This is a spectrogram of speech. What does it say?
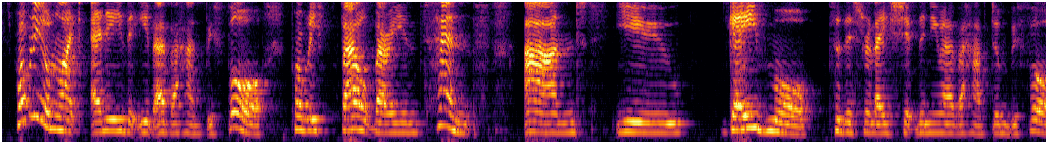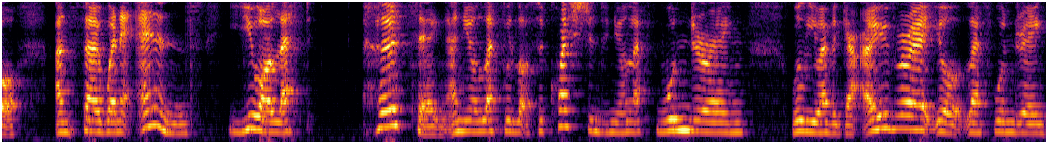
It's probably unlike any that you've ever had before. Probably felt very intense, and you gave more to this relationship than you ever have done before. And so when it ends, you are left hurting and you're left with lots of questions and you're left wondering will you ever get over it? You're left wondering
